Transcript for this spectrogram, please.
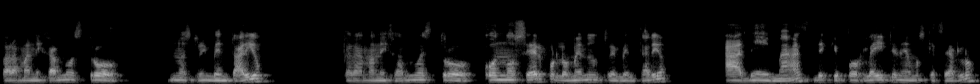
para manejar nuestro, nuestro inventario para manejar nuestro, conocer por lo menos nuestro inventario, además de que por ley tenemos que hacerlo,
